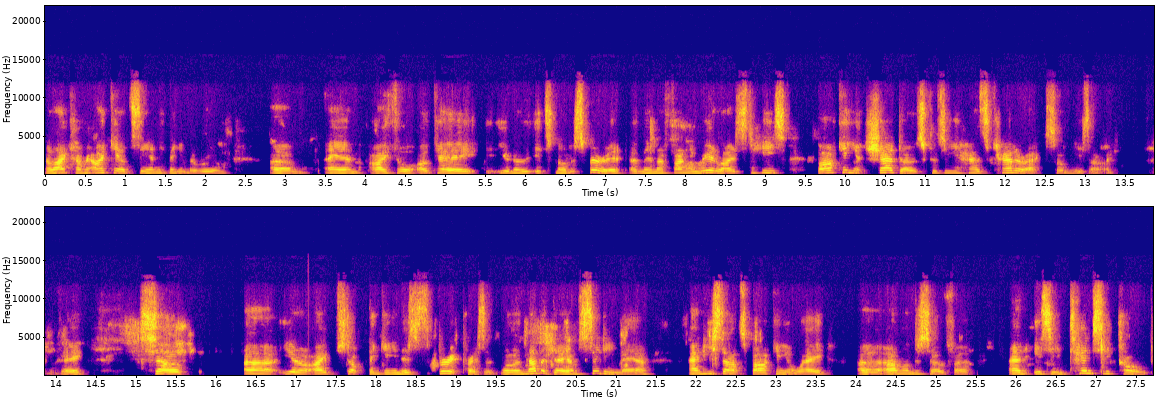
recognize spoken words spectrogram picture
And I come, I can't see anything in the room. Um, and I thought, okay, you know, it's not a spirit. And then I finally realized he's barking at shadows because he has cataracts on his eye. Okay. So, uh, you know, I stopped thinking in there's spirit present. Well, another day I'm sitting there and he starts barking away. Uh, I'm on the sofa and it's intensely cold.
